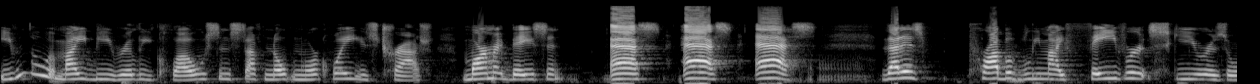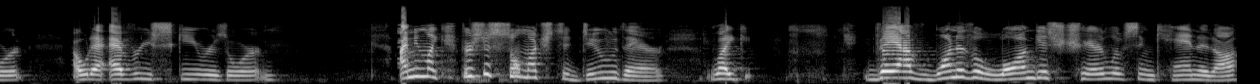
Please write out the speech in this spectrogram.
even though it might be really close and stuff, nope, Norquay is trash. Marmot Basin, S, S, S. That is probably my favorite ski resort out of every ski resort. I mean, like, there's just so much to do there. Like, they have one of the longest chairlifts in Canada.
